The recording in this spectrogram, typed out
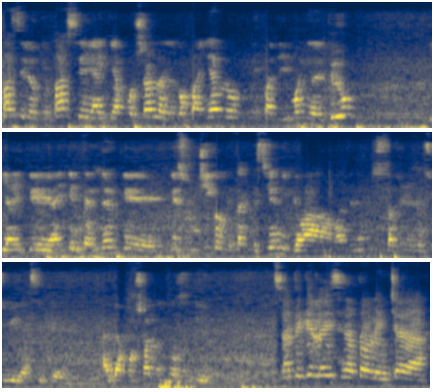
pase lo que pase, hay que apoyarlo, hay que acompañarlo, es patrimonio del club y hay que, hay que entender que, es un chico que está creciendo y que va, a tener muchas situaciones en su vida, así que hay que apoyarlo en todo sentido. Santi, ¿qué le dices a toda la hinchada?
